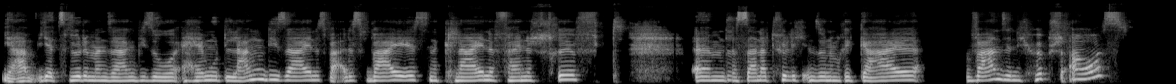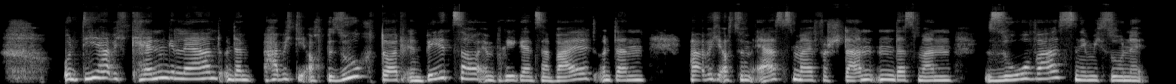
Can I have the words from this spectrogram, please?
ja, jetzt würde man sagen, wie so Helmut Lang Design. Es war alles weiß, eine kleine, feine Schrift. Ähm, das sah natürlich in so einem Regal wahnsinnig hübsch aus. Und die habe ich kennengelernt und dann habe ich die auch besucht, dort in Bezau im Bregenzer Wald. Und dann habe ich auch zum ersten Mal verstanden, dass man sowas, nämlich so eine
